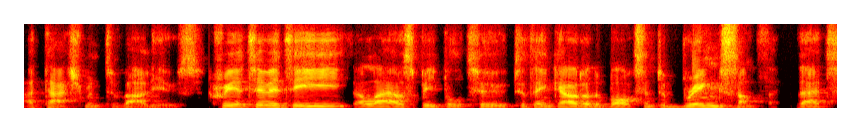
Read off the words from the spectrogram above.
attachment to values. Creativity allows allows people to to think out of the box and to bring something that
